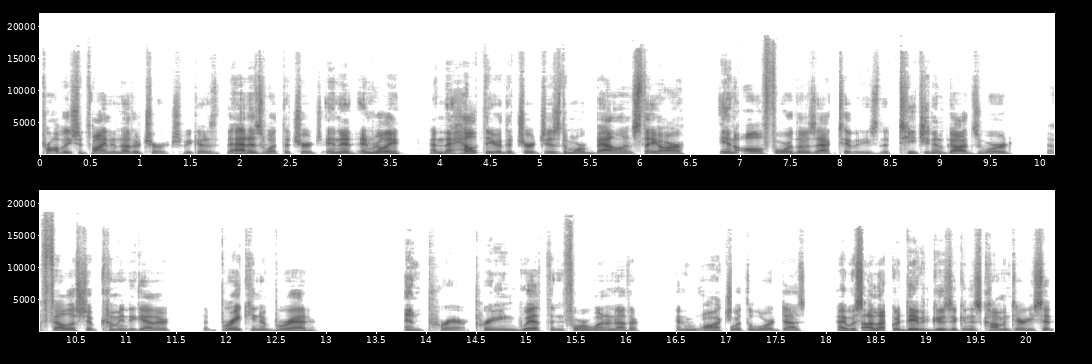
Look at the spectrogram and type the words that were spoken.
probably should find another church because that is what the church, and it, and really, and the healthier the church is, the more balanced they are in all four of those activities the teaching of God's word, the fellowship coming together, the breaking of bread, and prayer, praying with and for one another and watch what the Lord does. I was I like what David Guzik in his commentary he said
